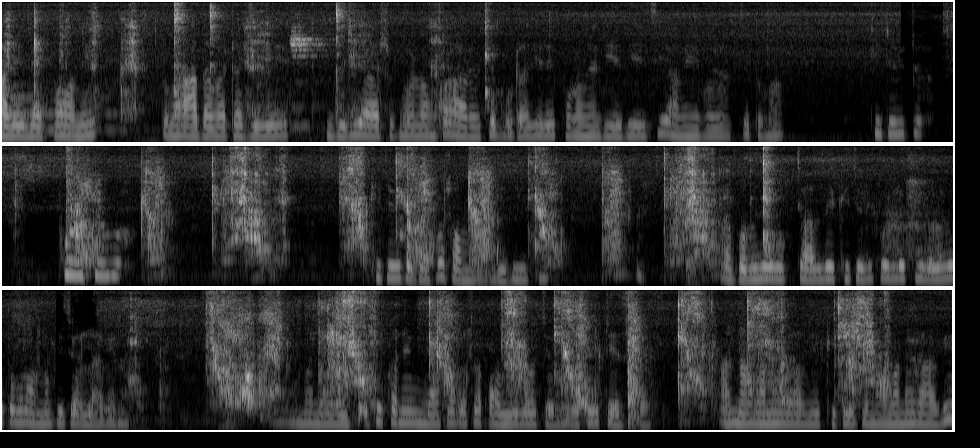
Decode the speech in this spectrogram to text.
আর এই দেখো আমি তোমার আদা বাটা জিরে জিরে আর শুকনো লঙ্কা আর হচ্ছে গোটা জিরে ফোড়নে দিয়ে দিয়েছি। আমি এবার হচ্ছে তোমার খিচুড়িটা ফোড়ন দেবো খিচুড়িটা দেখো সম্বাদ দিয়ে দিয়েছি। আর গোবিন্দভোগ চাল দিয়ে খিচুড়ি করলে কী বলো তোমার অন্য কিছু আর লাগে না। মানে একটুখানি মশলা টশলা কম দিলেও চলবে ওটাই টেস্ট আর নামানোর আগে খিচুড়িটা নামানোর আগে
